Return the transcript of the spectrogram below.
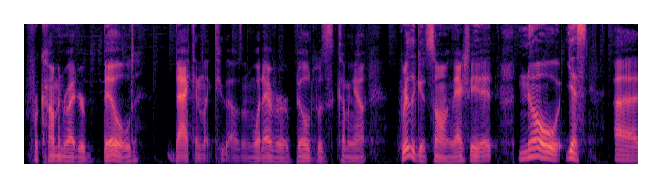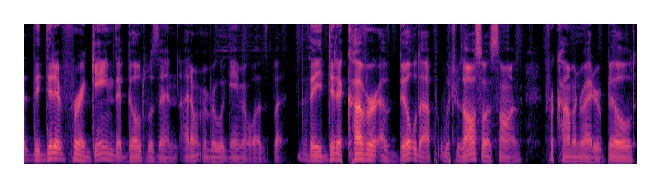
for Kamen Rider Build back in like 2000 whatever build was coming out. Really good song. They actually it, no yes uh, they did it for a game that build was in. I don't remember what game it was but they did a cover of build up which was also a song for Kamen Rider build.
